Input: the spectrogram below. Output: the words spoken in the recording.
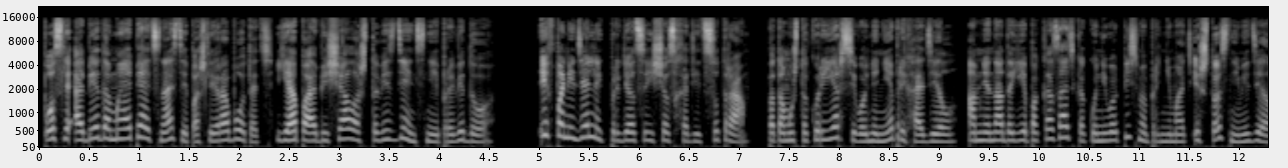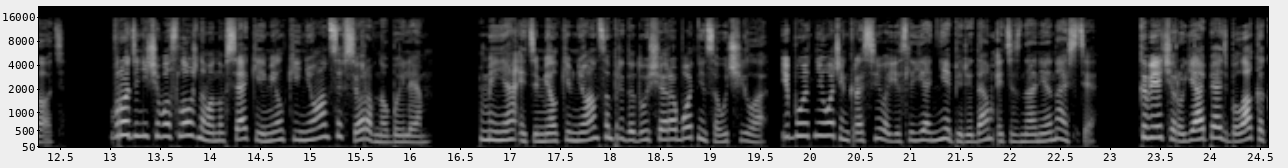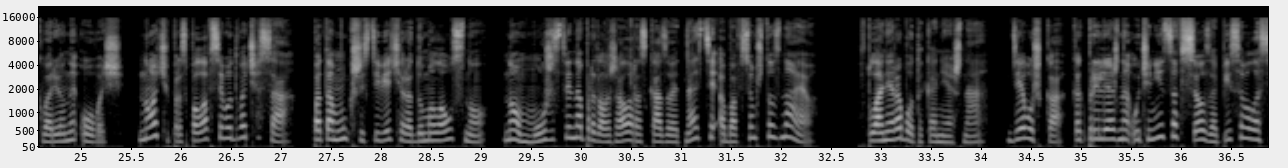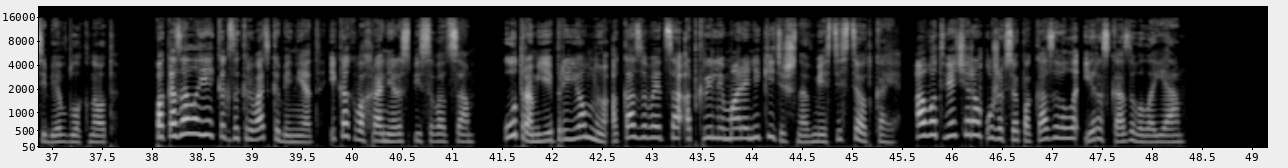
После обеда мы опять с Настей пошли работать. Я пообещала, что весь день с ней проведу. И в понедельник придется еще сходить с утра, потому что курьер сегодня не приходил, а мне надо ей показать, как у него письма принимать и что с ними делать. Вроде ничего сложного, но всякие мелкие нюансы все равно были. Меня этим мелким нюансам предыдущая работница учила, и будет не очень красиво, если я не передам эти знания Насте. К вечеру я опять была как вареный овощ. Ночью проспала всего два часа. Потому к шести вечера думала усну, но мужественно продолжала рассказывать Насте обо всем, что знаю. В плане работы, конечно. Девушка, как прилежная ученица, все записывала себе в блокнот. Показала ей, как закрывать кабинет и как в охране расписываться. Утром ей приемную, оказывается, открыли Марья Никитишна вместе с теткой. А вот вечером уже все показывала и рассказывала я.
